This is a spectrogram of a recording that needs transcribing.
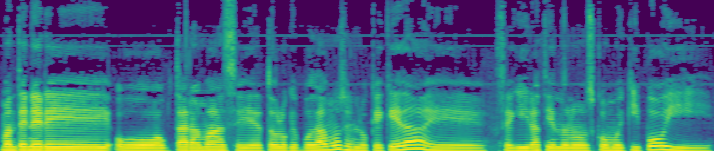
mantener eh, o optar a más eh, todo lo que podamos en lo que queda, eh, seguir haciéndonos como equipo y,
